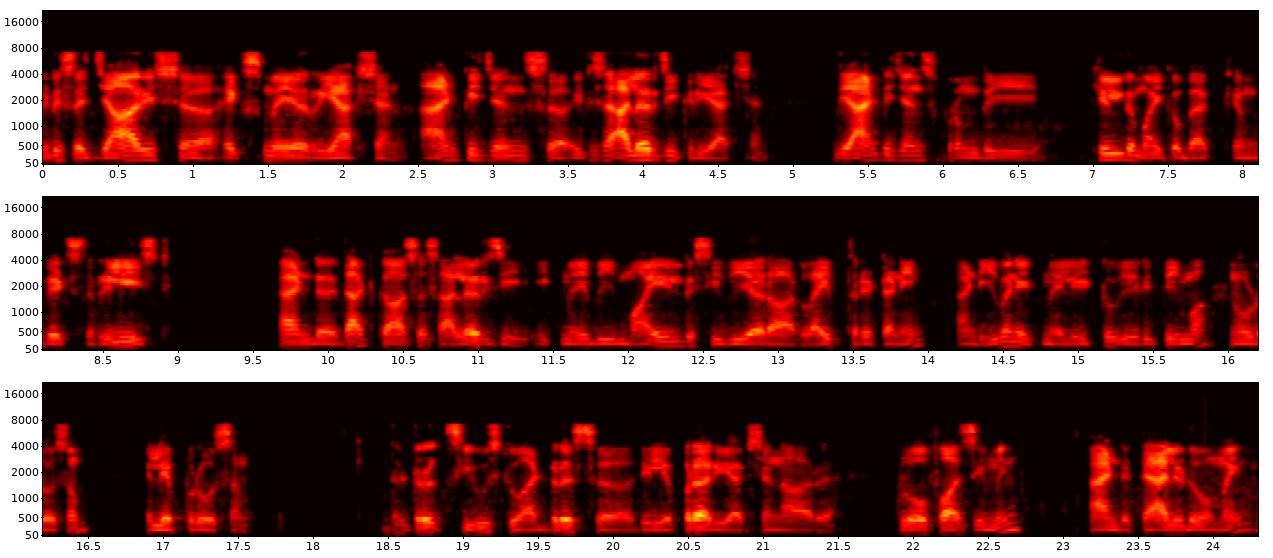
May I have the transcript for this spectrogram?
It is a Jarisch uh, Herxheimer reaction. Antigens, uh, it is an allergic reaction. The antigens from the killed mycobacterium gets released and uh, that causes allergy. It may be mild, severe or life-threatening and even it may lead to erythema nodosum leprosum. The drugs used to address uh, the lepra reaction are clofazimine and thalidomide.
